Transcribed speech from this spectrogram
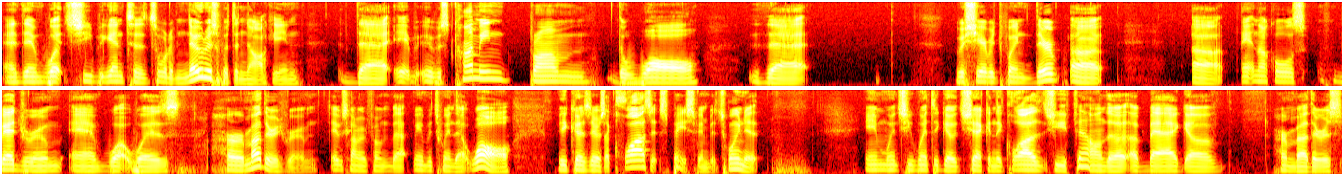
and then what she began to sort of notice with the knocking that it it was coming from the wall that was shared between their uh uh aunt and uncle's bedroom and what was her mother's room. It was coming from that in between that wall because there's a closet space in between it. And when she went to go check in the closet, she found a, a bag of her mother's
